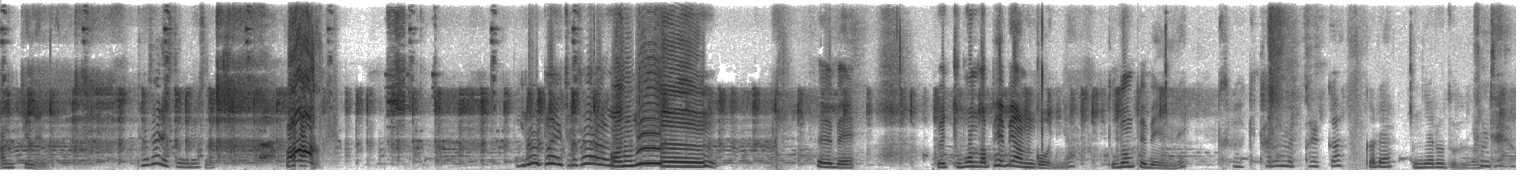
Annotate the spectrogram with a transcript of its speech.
안 뜨는데. 자살했어, 그래서. 아! 이럴 바에 자살하면 안 돼! 패배. 왜 두 번 다 패배하는 거였냐? 두 번 패배했네? 그렇게 다른 맵 갈까? 그래. 이대로 눌러. 군대로.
